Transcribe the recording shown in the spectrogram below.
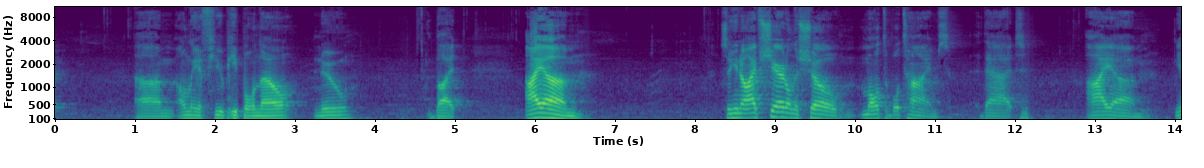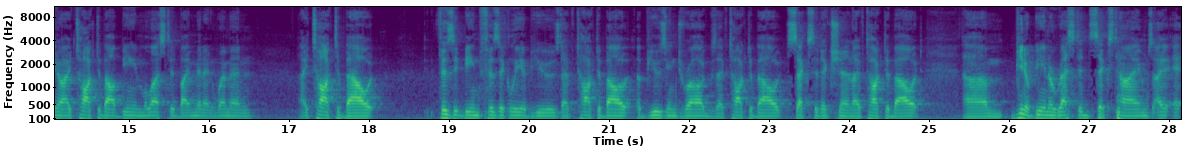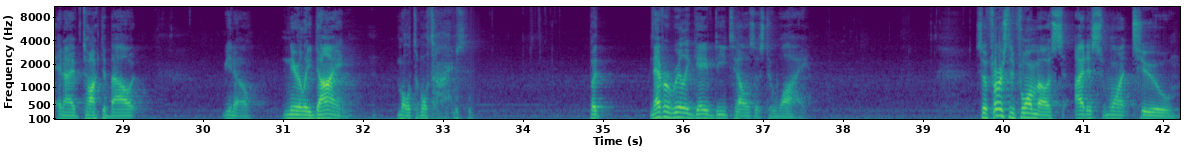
Um, only a few people know knew, but I um. So you know, I've shared on the show multiple times that I um, you know I talked about being molested by men and women. I talked about phys- being physically abused. I've talked about abusing drugs. I've talked about sex addiction. I've talked about um, you know being arrested six times. I, and I've talked about you know nearly dying multiple times, but never really gave details as to why. So first and foremost, I just want to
